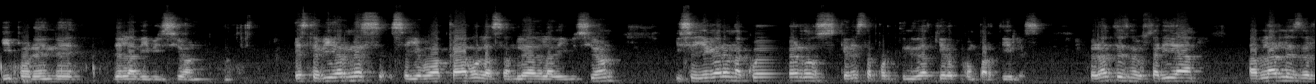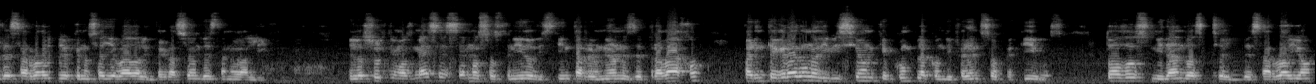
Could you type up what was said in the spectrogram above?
y por ende de la división. Este viernes se llevó a cabo la asamblea de la división y se llegaron a acuerdos que en esta oportunidad quiero compartirles. Pero antes me gustaría hablarles del desarrollo que nos ha llevado a la integración de esta nueva liga. En los últimos meses hemos sostenido distintas reuniones de trabajo para integrar una división que cumpla con diferentes objetivos, todos mirando hacia el desarrollo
